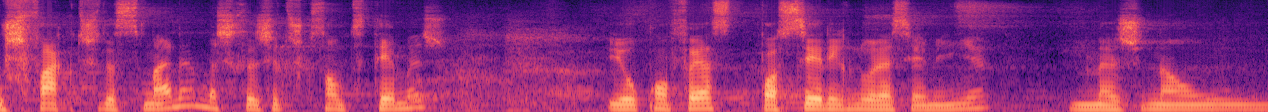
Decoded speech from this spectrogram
os factos da semana, mas que seja discussão de temas, eu confesso, posso ser ignorância minha, mas não,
